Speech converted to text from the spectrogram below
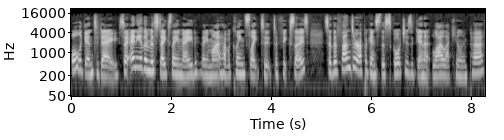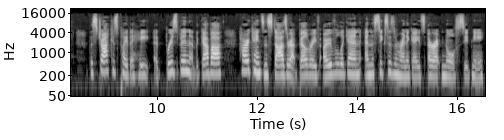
all again today. So any of the mistakes they made, they might have a clean slate to, to fix those. So the Thunder up against the Scorchers again at Lilac Hill in Perth. The Strikers play the Heat at Brisbane at the Gabba. Hurricanes and Stars are at Bellerive Oval again. And the Sixers and Renegades are at North Sydney.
